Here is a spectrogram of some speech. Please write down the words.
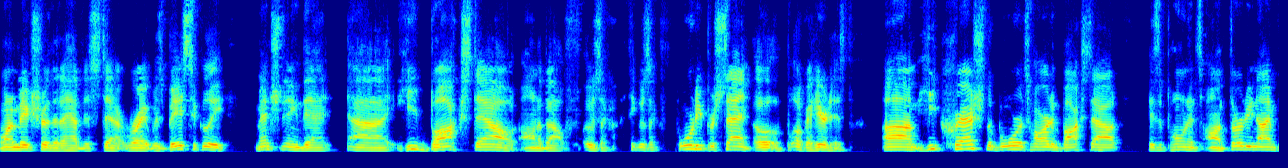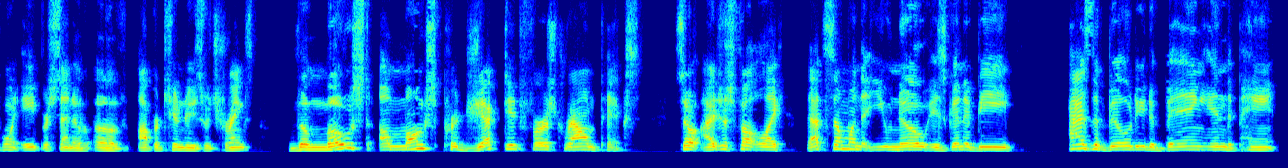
I want to make sure that I have this stat right, was basically mentioning that uh, he boxed out on about it was like I think it was like forty percent Oh, okay here it is. Um, he crashed the boards hard and boxed out his opponents on thirty nine point eight percent of of opportunities which ranks the most amongst projected first round picks. So I just felt like that's someone that you know is going to be has the ability to bang in the paint.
